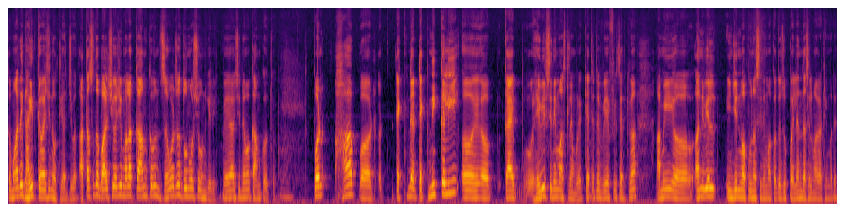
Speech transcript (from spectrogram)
तर मला ते घाईत करायची नव्हती अजिबात. आता सुद्धा बालशिवाजी मला काम करून जवळजवळ दोन वर्ष होऊन गेली. मी या सिनेमा काम करतोय. पण हा टेक्न टेक्निकली काय हेवी सिनेमा असल्यामुळे किंवा त्याचे वे एफेक्ट्स आहेत किंवा आम्ही अनवेल इंजिन वापरून हा सिनेमा करतो जो पहिल्यांदा असेल मराठीमध्ये.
